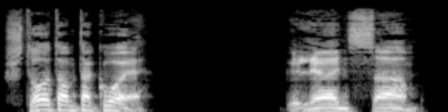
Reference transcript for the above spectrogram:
«Что там такое?» «Глянь сам!»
